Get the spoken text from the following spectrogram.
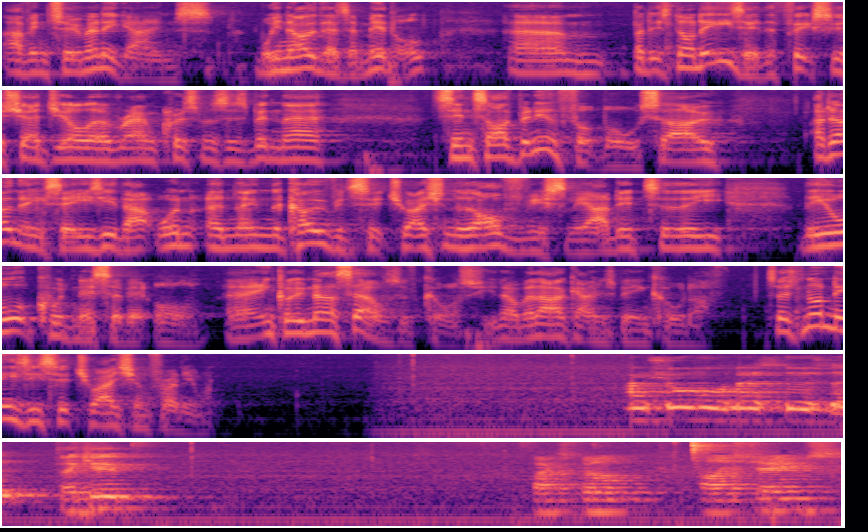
having too many games. We know there's a middle, um, but it's not easy. The fixture schedule around Christmas has been there since I've been in football. So I don't think it's easy, that one. And then the COVID situation has obviously added to the, the awkwardness of it all, uh, including ourselves, of course, you know, with our games being called off. So it's not an easy situation for anyone. I'm sure all the best Thursday. Thank you. Thanks, Bill. Alex James.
